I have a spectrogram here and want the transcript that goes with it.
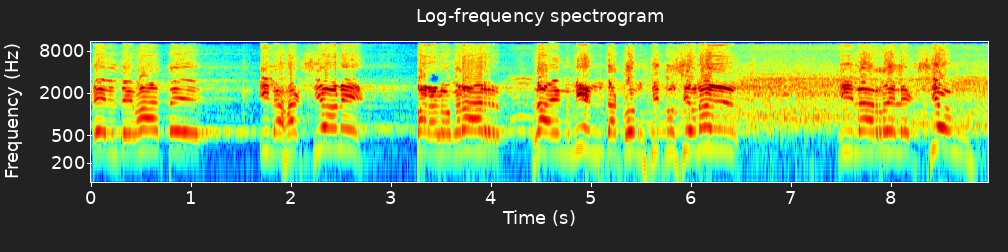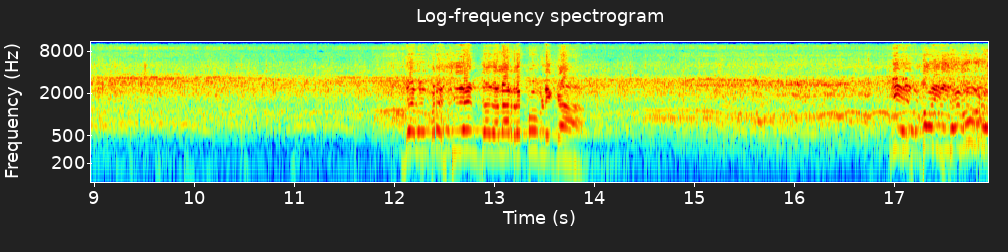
el debate y las acciones para lograr la enmienda constitucional y la reelección del presidente de la República. Y estoy seguro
